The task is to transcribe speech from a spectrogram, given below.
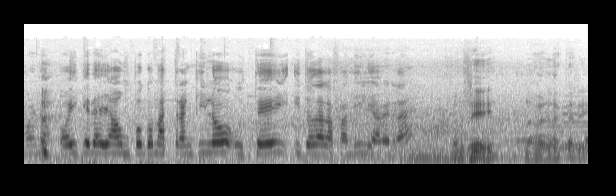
Bueno, hoy queda ya un poco más tranquilo usted y toda la familia, ¿verdad? Pues sí, la verdad es que sí.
